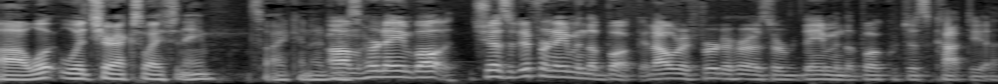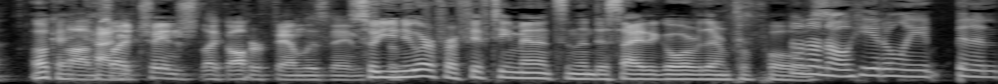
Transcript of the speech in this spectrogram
uh, what, what's your ex-wife's name, so I can address? Um, her name, well, she has a different name in the book, and I'll refer to her as her name in the book, which is Katya. Okay, Um, so I changed like all her family's names. so you but- knew her for 15 minutes, and then decided to go over there and propose. No, no, no. He had only been in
